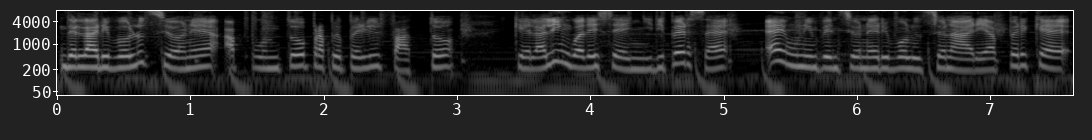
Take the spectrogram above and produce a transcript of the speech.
della rivoluzione appunto proprio per il fatto che la lingua dei segni di per sé è un'invenzione rivoluzionaria perché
